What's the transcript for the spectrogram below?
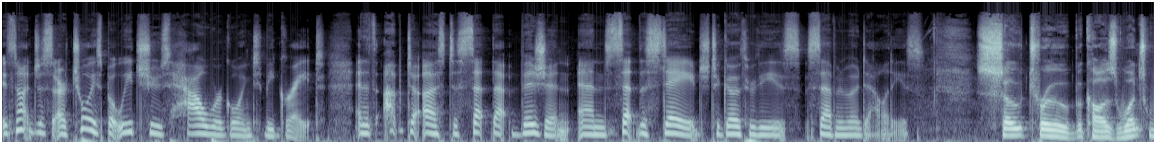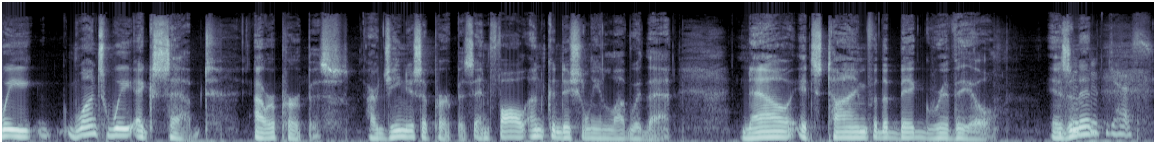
it's not just our choice, but we choose how we're going to be great. And it's up to us to set that vision and set the stage to go through these seven modalities. So true because once we once we accept our purpose, our genius of purpose and fall unconditionally in love with that, now it's time for the big reveal isn't it? yes.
